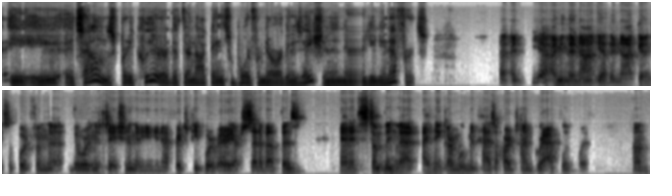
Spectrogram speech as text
it sounds pretty clear that they're not getting support from their organization and their union efforts. Uh, yeah, I mean they're not. Yeah, they're not getting support from the the organization and their union efforts. People are very upset about this. And it's something that I think our movement has a hard time grappling with. Um,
